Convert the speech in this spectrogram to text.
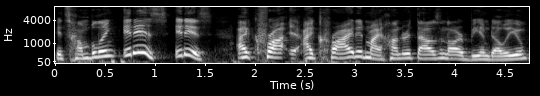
It's humbling. It is. It is. I cry. I cried in my hundred thousand dollar BMW,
